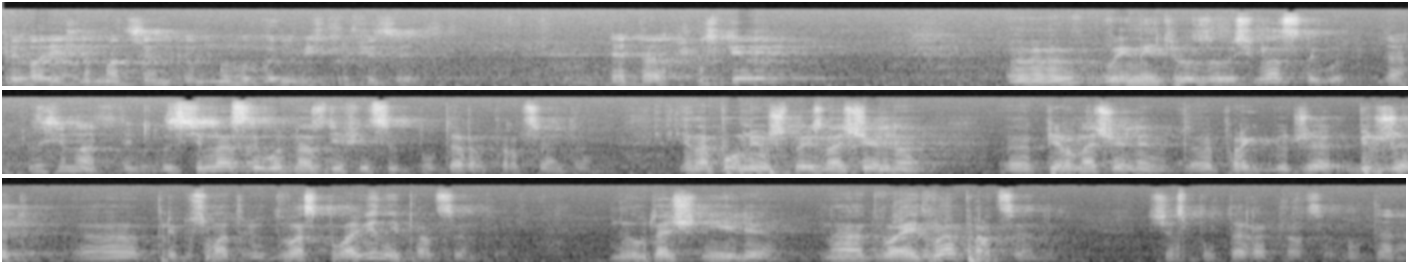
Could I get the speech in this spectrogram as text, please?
предварительным оценкам мы выходим весь профицит. Это успех? Э, вы имеете в виду за 2018 год? Да, за 2017 год. За 2017 год у нас дефицит полтора процента. Я напомню, что изначально, э, первоначальный проект бюджет, бюджет предусматривал 2,5%. Мы уточнили на 2,2%. Сейчас полтора процента. Полтора.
